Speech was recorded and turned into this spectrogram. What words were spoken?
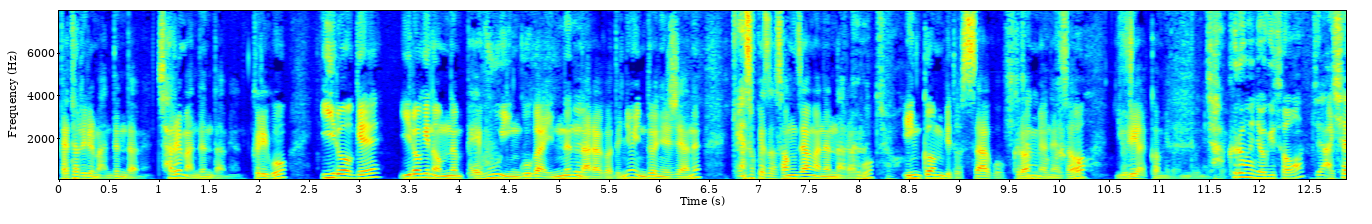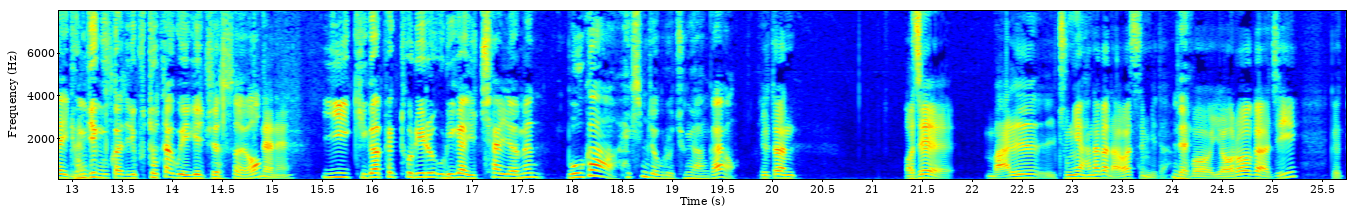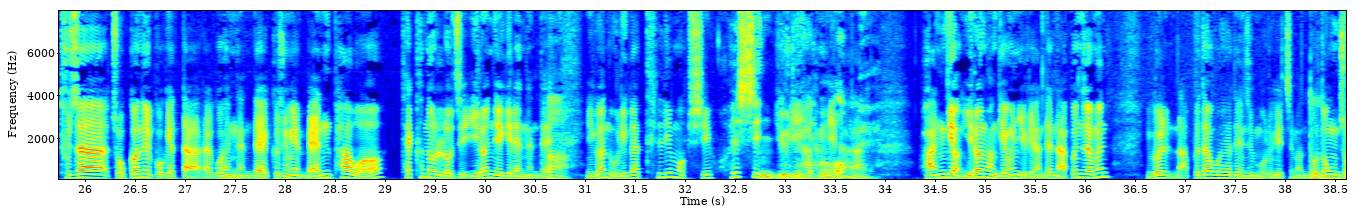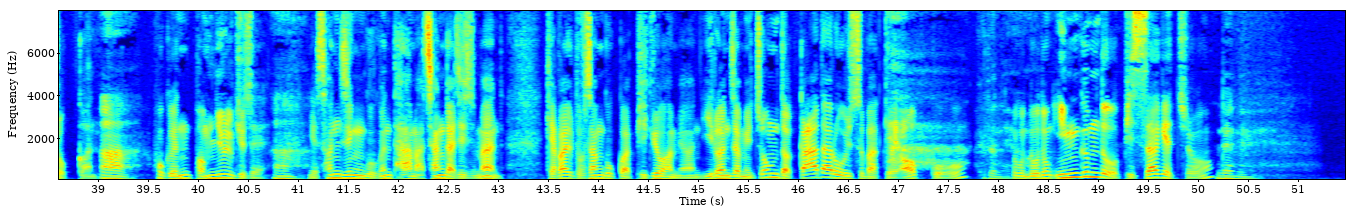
배터리를 만든다면, 차를 만든다면, 그리고 1억에 1억이 넘는 배후 인구가 있는 네. 나라거든요. 인도네시아는 계속해서 성장하는 나라고 그렇죠. 인건비도 싸고 그런 면에서 크고. 유리할 겁니다. 인도네시아. 자, 그러면 여기서 이제 아시아의 경쟁 국가들이 붙었다고 얘기해 주셨어요. 네네. 이 Gigafactory를 우리가 유치하려면 뭐가 핵심적으로 중요한가요? 일단 어제 말 중에 하나가 나왔습니다. 네. 뭐 여러 가지 그 투자 조건을 보겠다라고 했는데 그 중에 manpower, technology 이런 얘기를 했는데 어. 이건 우리가 틀림없이 훨씬. 유리합니다. 네. 환경 이런 환경은 유리한데 나쁜 점은 이걸 나쁘다고 해야 되는지 모르겠지만 노동 조건 아, 혹은 법률 규제 아. 선진국은 다 마찬가지지만 개발 도상국과 비교하면 이런 점이 좀 더 까다로울 수밖에 없고 그러네요. 그리고 노동 임금도 비싸겠죠. 네네.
